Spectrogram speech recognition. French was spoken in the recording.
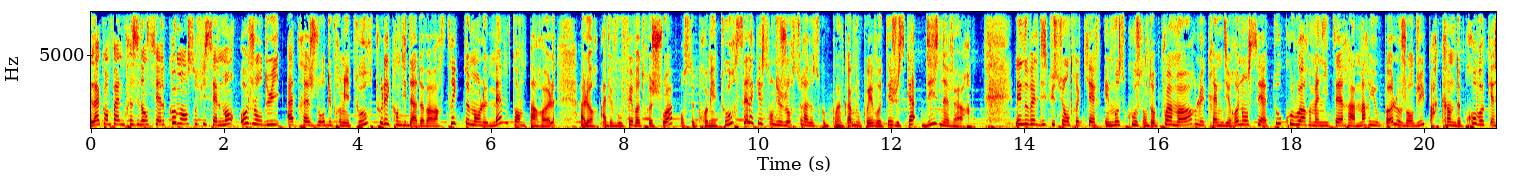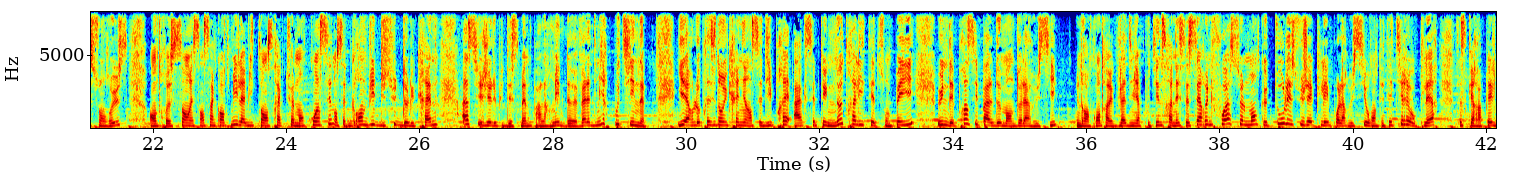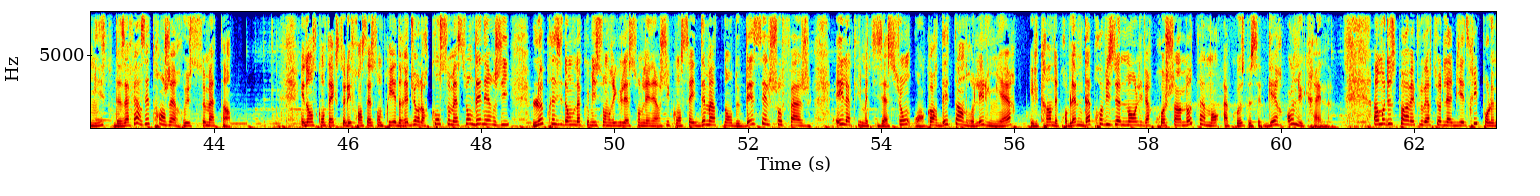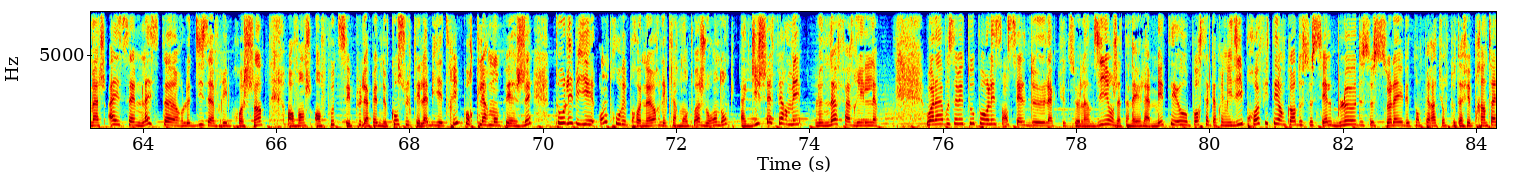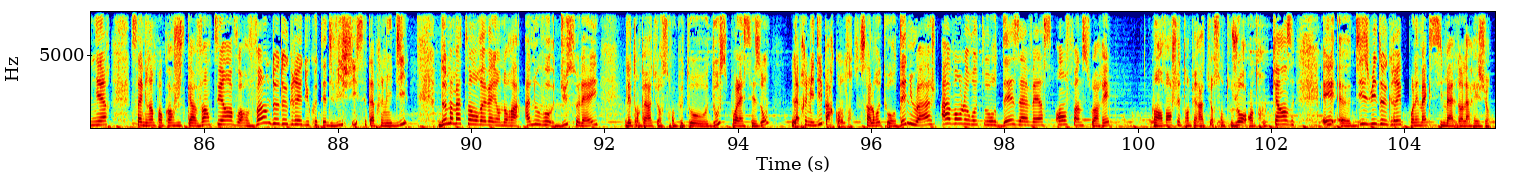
La campagne présidentielle commence officiellement aujourd'hui à 13 jours du premier tour. Tous les candidats doivent avoir strictement le même temps de parole. Alors, avez-vous fait votre choix pour ce premier tour? C'est la question du jour sur adoscope.com. Vous pouvez voter jusqu'à 19h. Les nouvelles discussions entre Kiev et Moscou sont au point mort. L'Ukraine dit renoncer à tout couloir humanitaire à Mariupol aujourd'hui par crainte de provocation russe. Entre 100 et 150 000 habitants seraient actuellement coincés dans cette grande ville du sud de l'Ukraine, assiégée depuis des semaines par l'armée de Vladimir Poutine. Hier, le président ukrainien s'est dit prêt à accepter une neutralité de son pays, une des principales demandes de la Russie. Une rencontre avec Vladimir Poutine sera nécessaire une fois seulement que tous les sujets clés pour la Russie auront été tirés au clair. C'est ce qu'a rappelé le ministre des Affaires étrangères russe ce matin. Et dans ce contexte, les Français sont priés de réduire leur consommation d'énergie. Le président de la Commission de régulation de l'énergie conseille dès maintenant de baisser le chauffage et la climatisation ou encore d'éteindre les lumières. Il craint des problèmes d'approvisionnement l'hiver prochain, notamment à cause de cette guerre en Ukraine. Un mot de sport avec l'ouverture de la billetterie pour le match ASM Leicester le 10 avril prochain. En revanche, en foot, c'est plus la peine de consulter la billetterie pour Clermont PSG. Tous les billets ont trouvé preneur. Les Clermontois joueront donc à guichet fermé le 9 avril. Voilà, vous savez tout pour l'essentiel de l'actu de ce lundi. On jette un la météo pour cet après-midi. Profitez encore de ce ciel bleu, de ce soleil, des températures tout à fait printanières. Ça grimpe encore jusqu'à 21, voire 22 degrés du côté de Vichy cet après-midi. Demain matin au réveil, on aura à nouveau du soleil. Les températures seront plutôt douces pour la saison. L'après-midi, par contre, ce sera le retour des nuages avant le retour des averses en fin de soirée. En revanche, les températures sont toujours entre 15 et 18 euh, degrés pour les maximales dans la région.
